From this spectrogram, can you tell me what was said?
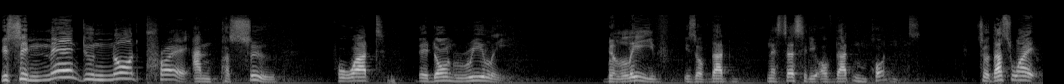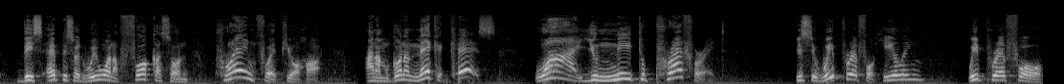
You see, men do not pray and pursue for what they don't really believe is of that necessity, of that importance. So that's why this episode we want to focus on praying for a pure heart. And I'm going to make a case why you need to pray for it. You see, we pray for healing, we pray for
